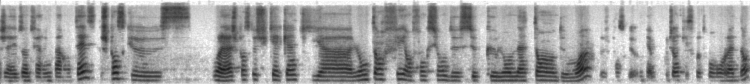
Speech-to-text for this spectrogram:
J'avais besoin de faire une parenthèse. Je pense que voilà, je pense que je suis quelqu'un qui a longtemps fait en fonction de ce que l'on attend de moi. Je pense qu'il y a beaucoup de gens qui se retrouveront là-dedans.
